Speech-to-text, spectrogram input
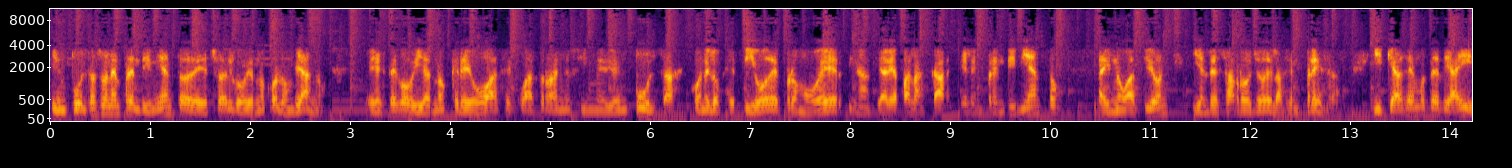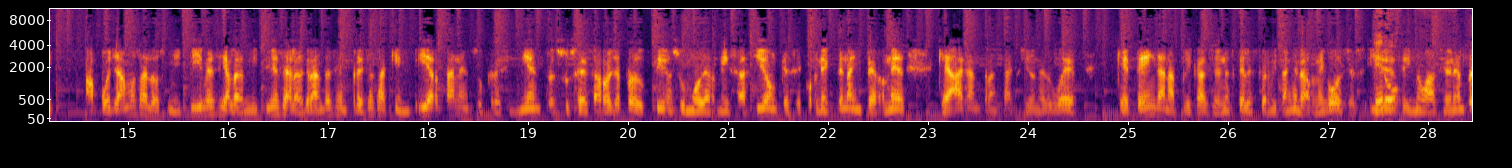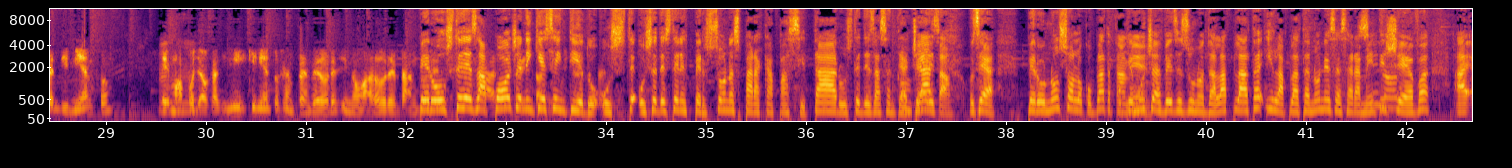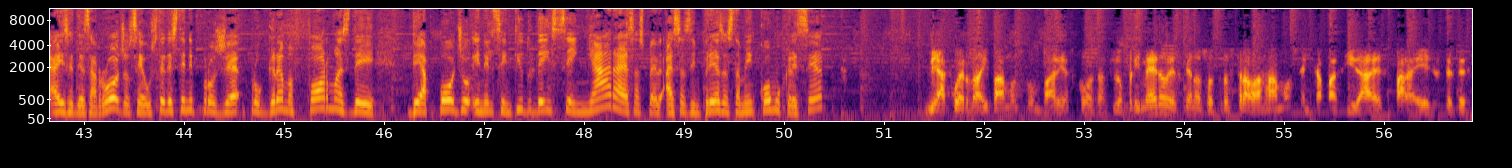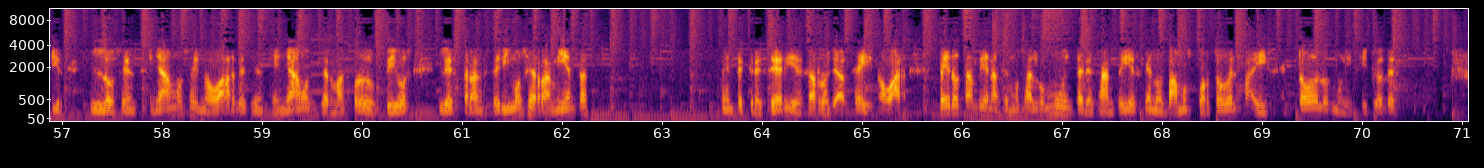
Impulsa es un emprendimiento, de hecho, del gobierno colombiano. Este gobierno creó hace cuatro años y medio Impulsa con el objetivo de promover, financiar y apalancar el emprendimiento, la innovación y el desarrollo de las empresas. ¿Y qué hacemos desde ahí? Apoyamos a los MIPIMES y a las MIPIMES y a las grandes empresas a que inviertan en su crecimiento, en su desarrollo productivo, en su modernización, que se conecten a Internet, que hagan transacciones web, que tengan aplicaciones que les permitan generar negocios. Y desde innovación y emprendimiento hemos apoyado casi 1.500 emprendedores innovadores. Pero ustedes apoyan en 30 qué sentido? Usted- ustedes tienen personas para capacitar, ustedes hacen talleres. O sea, pero no solo con plata, porque También. muchas veces uno da la plata y la plata no necesariamente Sí, no. lleva a, a ese desarrollo. O sea, ustedes tienen programas, formas de, de apoyo en el sentido de enseñar a esas, a esas empresas también cómo crecer. De acuerdo, ahí vamos con varias cosas. Lo primero es que nosotros trabajamos en capacidades para ellos, es decir, los enseñamos a innovar, les enseñamos a ser más productivos, les transferimos herramientas crecer y desarrollarse e innovar. Pero también hacemos algo muy interesante y es que nos vamos por todo el país, en todos los municipios de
